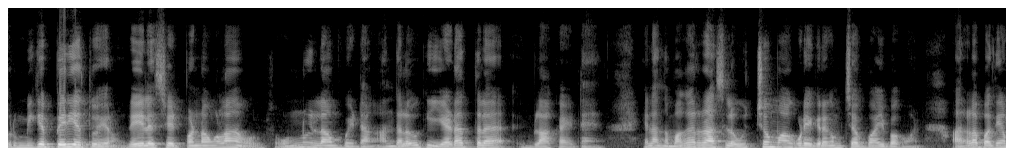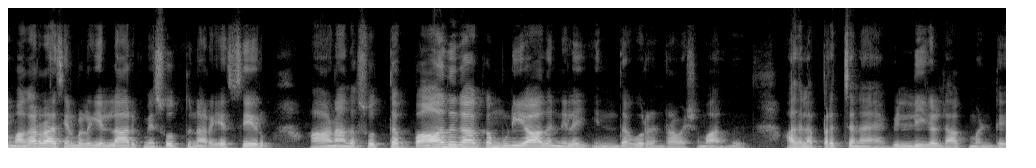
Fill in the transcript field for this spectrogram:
ஒரு மிகப்பெரிய துயரம். ரியல் எஸ்டேட் பண்ணவங்களாம் ஒன்றும் இல்லாமல் போயிட்டாங்க. அந்தளவுக்கு இடத்துல பிளாக் ஆகிட்டேன் ஏன்னா அந்த மகர ராசியில் உச்சமாகக்கூடிய கிரகம் செவ்வாய் பகவான். அதனால் பார்த்திங்கன்னா மகர ராசி என்பவர்களுக்கு எல்லாருக்குமே சொத்து நிறைய சேரும். ஆனால் அந்த சொத்தை பாதுகாக்க முடியாத நிலை இந்த ஒரு ரெண்டரை வருஷமாக இருந்தது. அதில் பிரச்சனை வில்லிகள் டாக்குமெண்ட்டு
